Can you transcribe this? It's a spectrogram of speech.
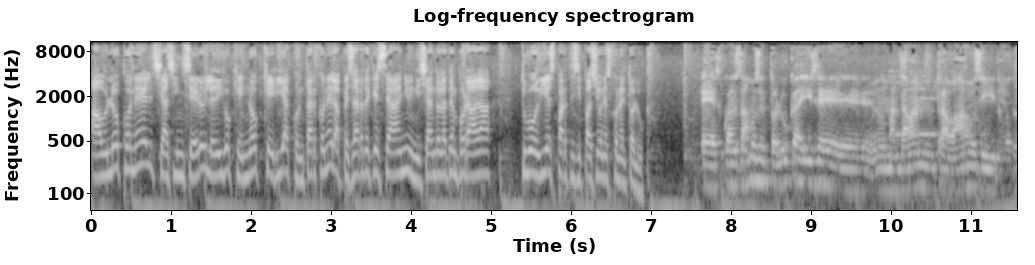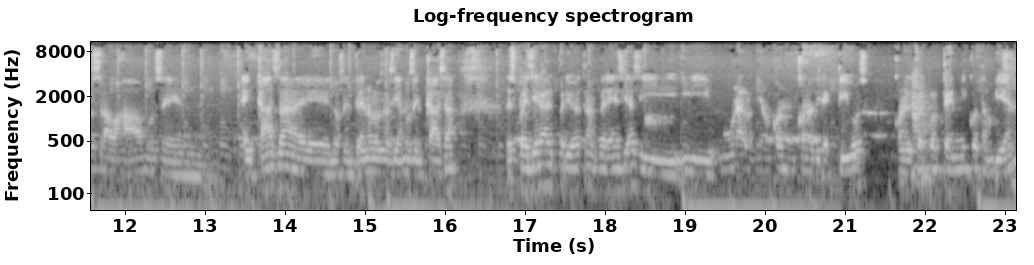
habló con él, sea sincero, y le dijo que no quería contar con él, a pesar de que este año, iniciando la temporada, tuvo 10 participaciones con el Toluca. Es, cuando estábamos en Toluca ahí se, nos mandaban trabajos y nosotros trabajábamos en, en casa, eh, los entrenos los hacíamos en casa. Después llega el periodo de transferencias y, y hubo una reunión con, con los directivos, con el cuerpo técnico también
